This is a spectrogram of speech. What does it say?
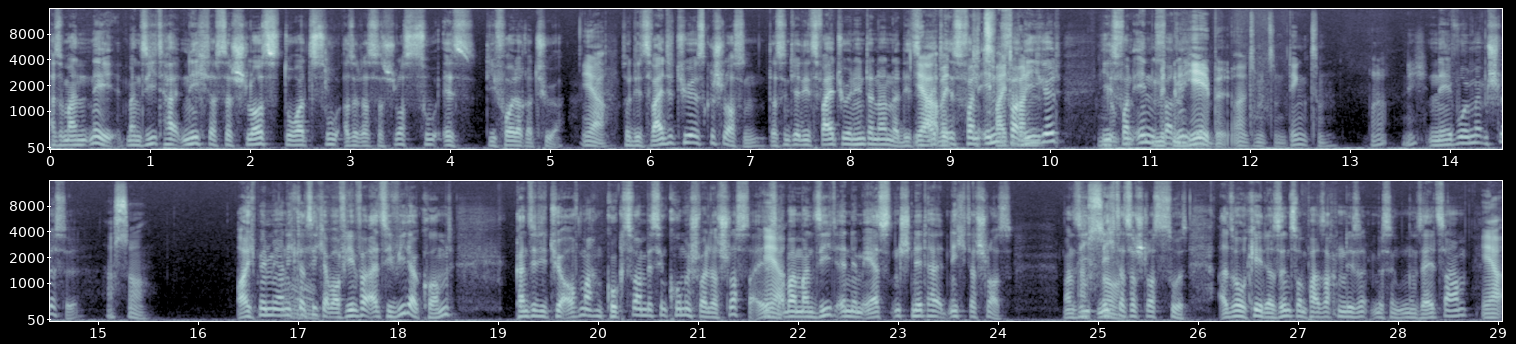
Also man, nee, man sieht halt nicht, dass das Schloss dort zu, also dass das Schloss zu ist, die vordere Tür. Ja. So, die zweite Tür ist geschlossen. Das sind ja die zwei Türen hintereinander. Die zweite Ja, ist von innen verriegelt. Die ist von innen Mit einem verriegelt. Hebel, also mit so einem Ding zum. Oder? Nicht? Nee, wohl mit dem Schlüssel. Ach so. Aber ich bin mir auch nicht Oh. ganz sicher. Aber auf jeden Fall, als sie wiederkommt, kann sie die Tür aufmachen. Guckt zwar ein bisschen komisch, weil das Schloss da ist, Ja. aber man sieht in dem ersten Schnitt halt nicht das Schloss. Man sieht so. nicht, dass das Schloss zu ist. Also okay, da sind so ein paar Sachen, die sind ein bisschen seltsam. Ja.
